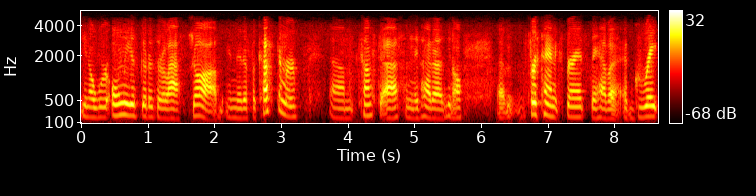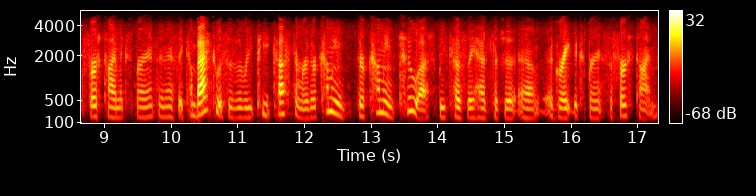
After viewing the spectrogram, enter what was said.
you know, we're only as good as our last job. In that, if a customer um, comes to us and they've had a, you know, um, first-hand experience, they have a, a great first-time experience, and if they come back to us as a repeat customer, they're coming, they're coming to us because they had such a, um, a great experience the first time.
